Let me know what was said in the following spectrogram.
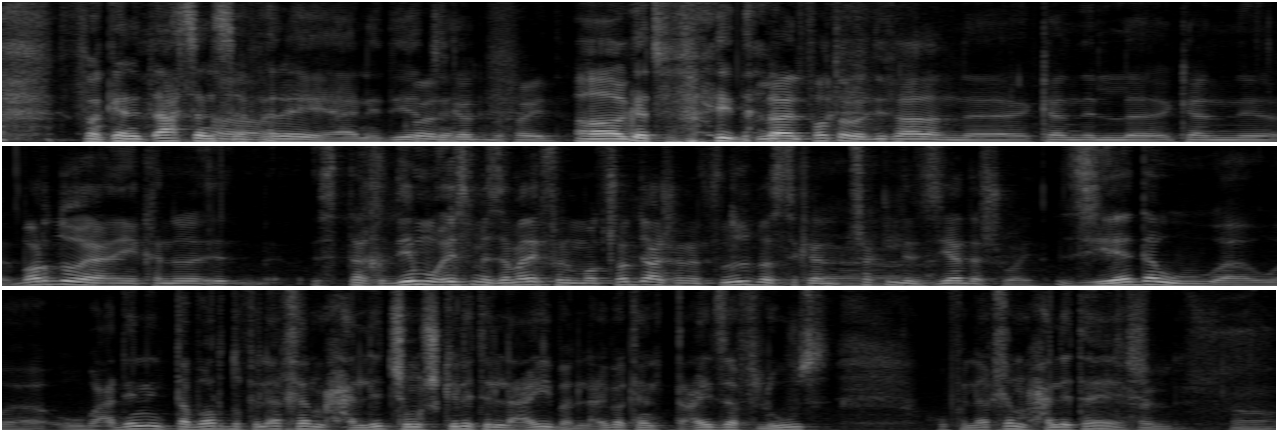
فكانت أحسن آه. سفرية يعني ديت كويس جت بفايدة آه جت في فايده لا الفترة دي فعلا كان ال... كان برضو يعني كانوا استخدموا اسم الزمالك في الماتشات دي عشان الفلوس بس كان بشكل زيادة شوية. زيادة و... و... وبعدين انت برضو في الآخر ما حلتش مشكلة اللعيبة. اللعيبة كانت عايزة فلوس وفي الآخر ما حلتهاش. آه.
